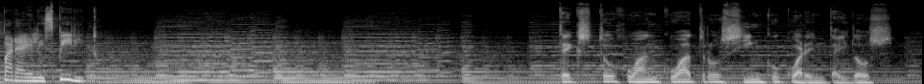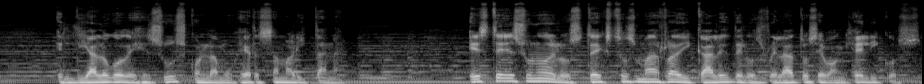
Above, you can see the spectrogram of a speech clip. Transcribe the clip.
para el Espíritu. Texto Juan 4, 5, 42. El diálogo de Jesús con la mujer samaritana. Este es uno de los textos más radicales de los relatos evangélicos.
